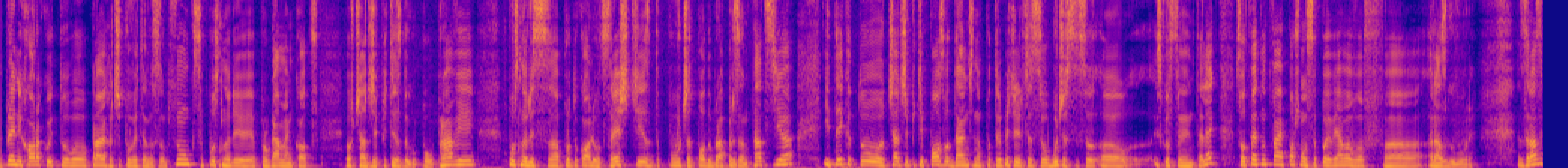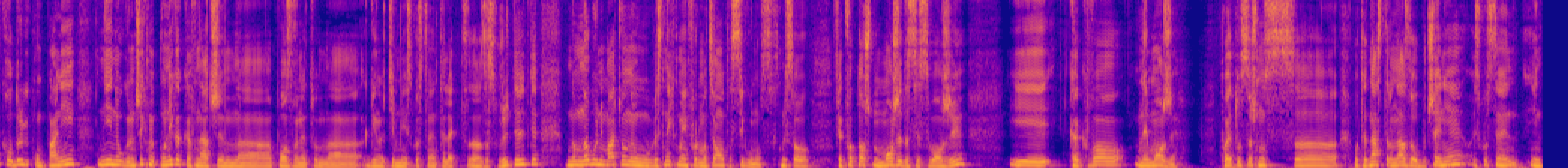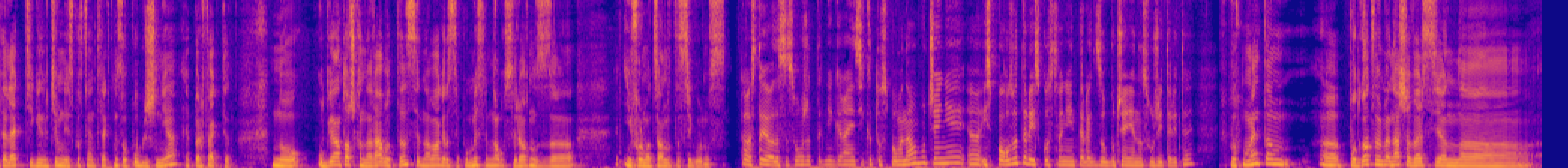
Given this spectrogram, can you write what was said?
Определени хора, които правяха чиповете на Samsung, са пуснали програмен код в чат GPT, за да го поуправи. Пуснали са протоколи от срещи, за да получат по-добра презентация. И тъй като чат GPT ползва данните на потребителите да се обуча с а, изкуствен интелект, съответно това е почнало да се появява в а, разговори. За разлика от други компании, ние не ограничихме по никакъв начин а, ползването на генеративния изкуствен интелект а, за служителите, но много внимателно им обяснихме информационната сигурност. В смисъл, какво точно може да се сложи и какво не може. Което всъщност от една страна за обучение, изкуствен интелект и генеративния изкуствен интелект, за публичния, е перфектен. Но от гледна точка на работа се налага да се помисли много сериозно за информационната сигурност. Тоест трябва да се сложат едни граници. Като спомена обучение, използвате ли изкуствения интелект за обучение на служителите? В момента подготвяме наша версия на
